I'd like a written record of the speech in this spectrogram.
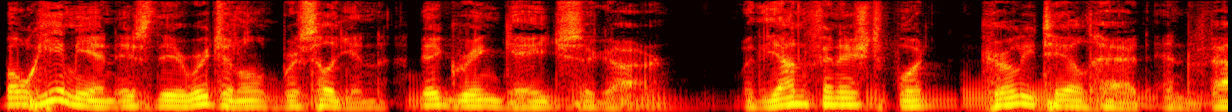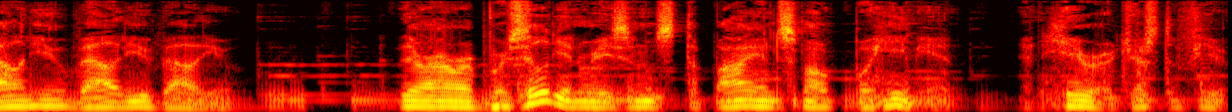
Bohemian is the original Brazilian big ring gauge cigar with the unfinished foot, curly tailed head, and value, value, value. There are a Brazilian reasons to buy and smoke Bohemian, and here are just a few.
